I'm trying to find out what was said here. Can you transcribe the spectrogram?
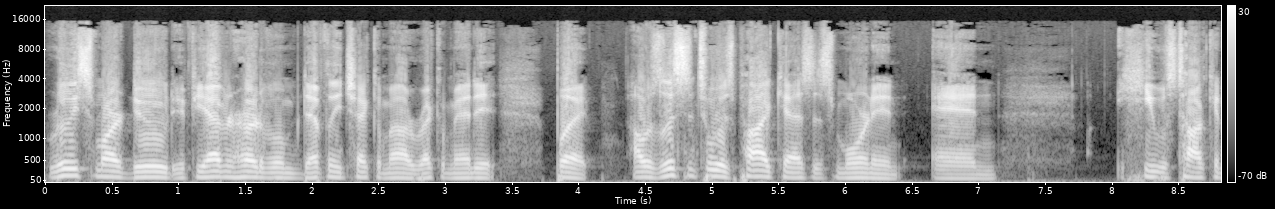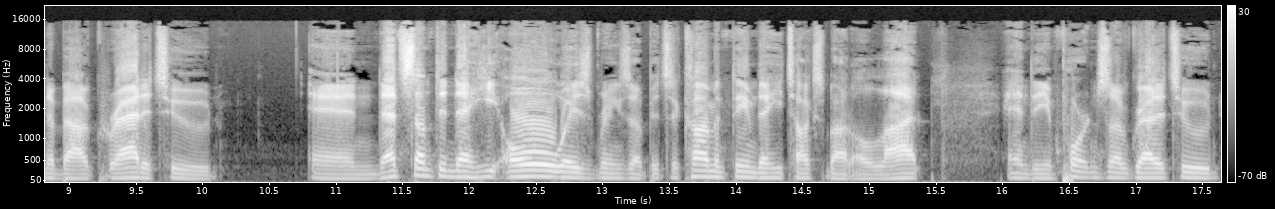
Really smart dude. If you haven't heard of him, definitely check him out. I recommend it. But I was listening to his podcast this morning and he was talking about gratitude. And that's something that he always brings up. It's a common theme that he talks about a lot and the importance of gratitude.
